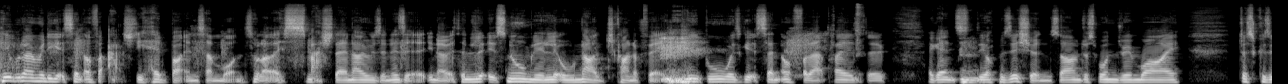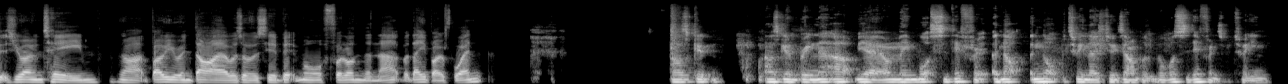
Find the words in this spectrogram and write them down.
people don't really get sent off for actually headbutting someone. It's not like they smash their nose and is it? You know, it's a, it's normally a little nudge kind of thing. people always get sent off for that. Players do against Mm. the opposition. So I'm just wondering why just because it's your own team, like Bowyer and Dyer was obviously a bit more full on than that, but they both went. I was going. I was going to bring that up. Yeah, I mean, what's the difference? Uh, not not between those two examples, but what's the difference between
